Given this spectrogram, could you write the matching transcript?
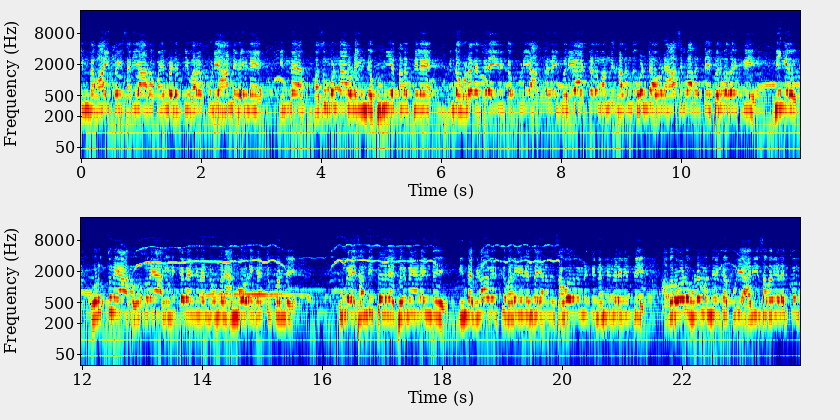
இந்த வாய்ப்பை சரியாக பயன்படுத்தி வரக்கூடிய ஆண்டுகளிலே இந்த பசும்பொன்னாருடைய இந்த புண்ணிய தலத்திலே இந்த உலகத்திலே இருக்கக்கூடிய அத்தனை பெரியாட்களும் வந்து கலந்து கொண்டு அவருடைய ஆசீர்வாதத்தை பெறுவதற்கு நீங்கள் ஒருத்துணையாக உறுதுணையாக இருக்க வேண்டும் என்று உங்களை அன்போடு கேட்டுக்கொண்டு உங்களை சந்தித்ததிலே பெருமை அடைந்து இந்த விழாவிற்கு வருகை தந்த எனது சகோதரனுக்கு நன்றி தெரிவித்து அவரோடு உடன் வந்திருக்கக்கூடிய ஹரீஸ் அவர்களுக்கும்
